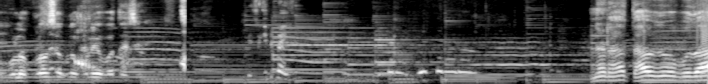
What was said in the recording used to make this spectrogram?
இவ்வளவு க்ளோஸ் அப்ல புளிய பார்த்தாச்சு. என்னடா தாவு போதா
